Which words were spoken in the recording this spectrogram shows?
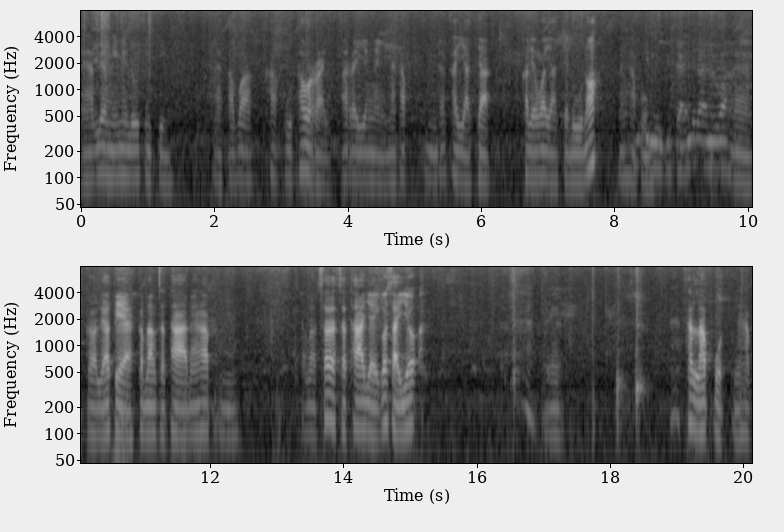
นะครับ เรื่องนี้ไม่รู้จริง ๆนะครับ ว่าค่าครูเท่าไหร่อะไรยังไงนะครับอืมถ้าใครอยากจะเขาเรียกว่าอยากจะดูเนาะนะครับผมกินกี่แสนก็ได้ไม่ว่าอ่าก็แล้วแต่กำลังศรัทธานะครับอืมกำลังถ้าศรัทธาใหญ่ก็ใส่เยอะเนี่ยท่านรับหมดนะครับ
